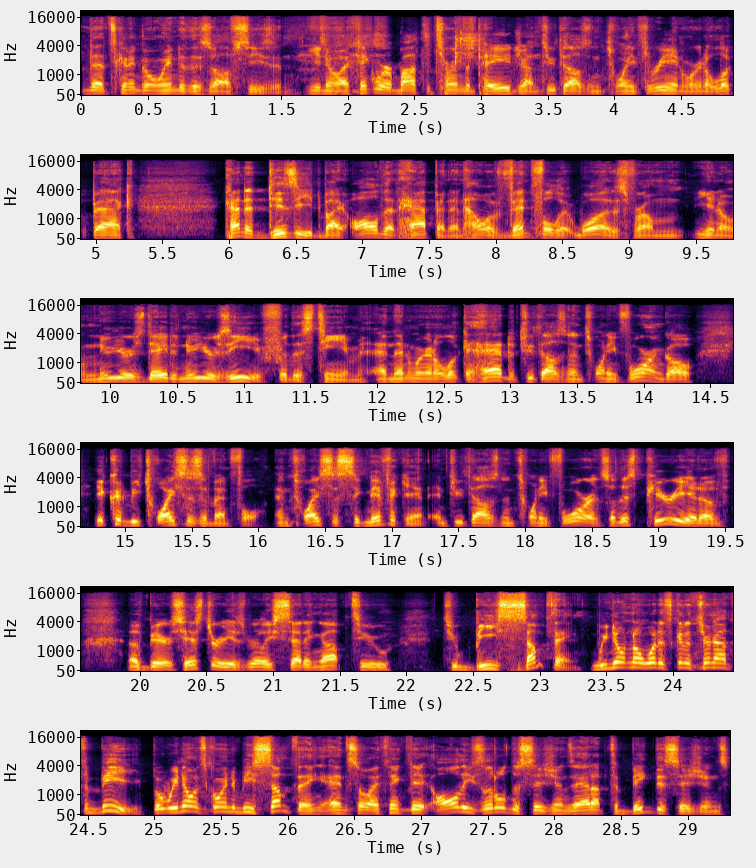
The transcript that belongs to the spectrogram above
that's going to go into this offseason. You know, I think we're about to turn the page on 2023, and we're going to look back kind of dizzied by all that happened and how eventful it was from you know New Year's Day to New Year's Eve for this team. And then we're going to look ahead to 2024 and go, it could be twice as eventful and twice as significant in 2024. And so this period of of Bears history is really setting up to to be something. We don't know what it's going to turn out to be, but we know it's going to be something. And so I think that all these little decisions add up to big decisions.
